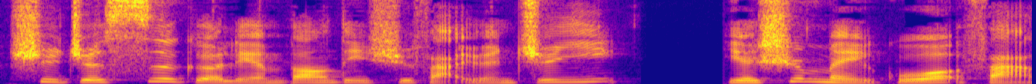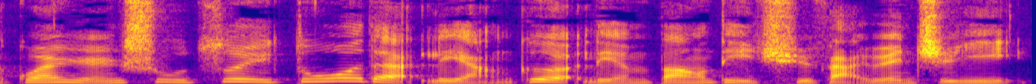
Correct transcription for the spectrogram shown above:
是这四个联邦地区法院之一，也是美国法官人数最多的两个联邦地区法院之一。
